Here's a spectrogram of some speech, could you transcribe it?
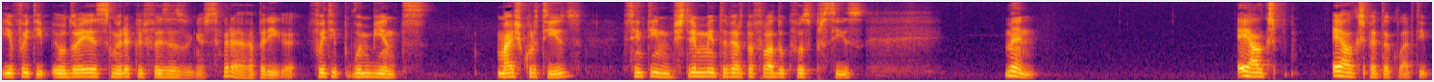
E foi tipo, eu adorei a senhora que lhe fez as unhas, a senhora a rapariga. Foi tipo o ambiente mais curtido, senti-me extremamente aberto para falar do que fosse preciso. Mano, é algo, é algo espetacular. Tipo,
